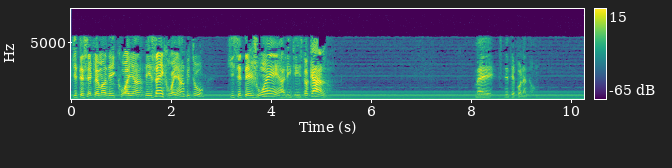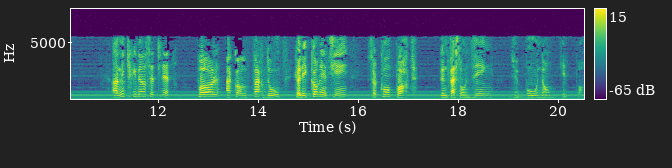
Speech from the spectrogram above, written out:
qui étaient simplement des croyants, des incroyants plutôt, qui s'étaient joints à l'Église locale. Mais ce n'était pas la norme en écrivant cette lettre, Paul a comme fardeau que les Corinthiens se comportent d'une façon digne du beau nom qu'ils portent.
